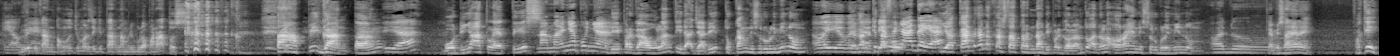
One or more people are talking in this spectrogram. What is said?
Iya, Duit oke. di kantong tuh cuma sekitar 6.800. Tapi ganteng, Iya. Bodinya atletis, Namanya punya. di pergaulan tidak jadi tukang disuruh beli minum. Oh iya Ya benar. kan kita Biasanya ada ya. Iya kan karena kasta terendah di pergaulan tuh adalah orang yang disuruh beli minum. Waduh. Kayak misalnya nih, Fakih,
